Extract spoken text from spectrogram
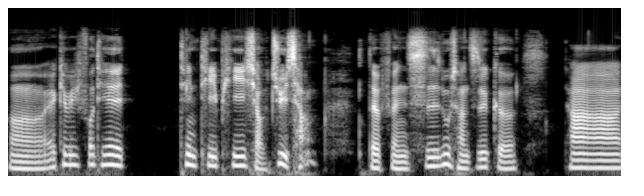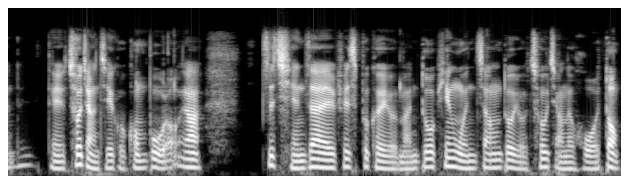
呃 AKB48 TTP 小剧场的粉丝入场资格，他的抽奖结果公布了。那之前在 Facebook 有蛮多篇文章都有抽奖的活动，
